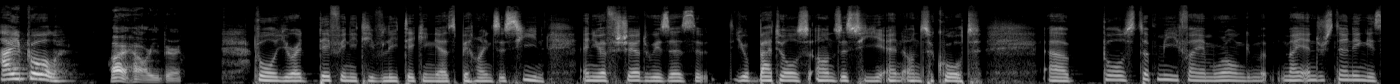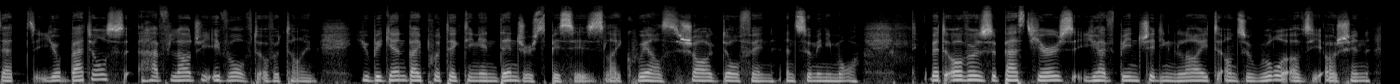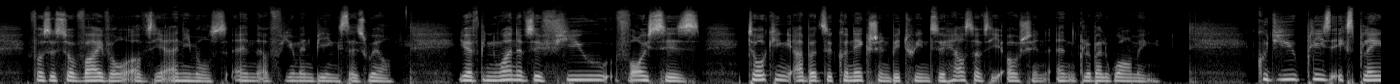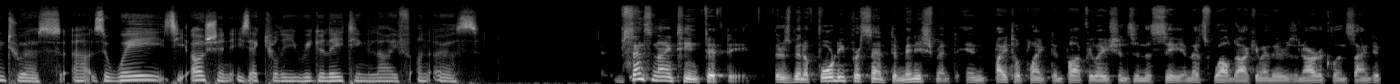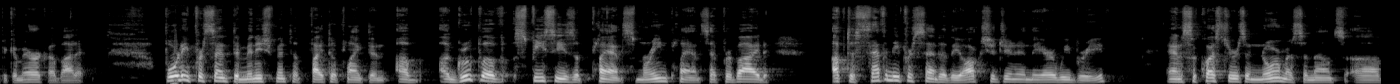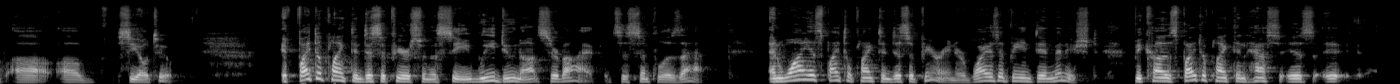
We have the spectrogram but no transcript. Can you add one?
Hi, Paul. Hi, how are you doing? Paul, you are definitively taking us behind the scene, and you have shared with us your battles on the sea and on the court. Uh, Paul, stop me if I am wrong. My understanding is that your battles have largely evolved over time. You began by protecting endangered species like whales, shark, dolphin, and so many more. But over the past years, you have been shedding light on the role of the ocean for the survival of the animals and of human beings as well. You have been one of the few voices talking about the connection between the health of the ocean and global warming. Could you please explain to us uh, the way the ocean is actually regulating life on Earth? Since 1950, there's been a 40% diminishment in phytoplankton populations in the sea, and that's well documented. There's an article in Scientific America about it. 40% diminishment of phytoplankton of a group of species of plants, marine plants, that provide up to 70% of the oxygen in the air we breathe and sequesters enormous amounts of, uh, of CO2. If phytoplankton disappears from the sea, we do not survive. It's as simple as that. And why is phytoplankton disappearing or why is it being diminished? Because phytoplankton has is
